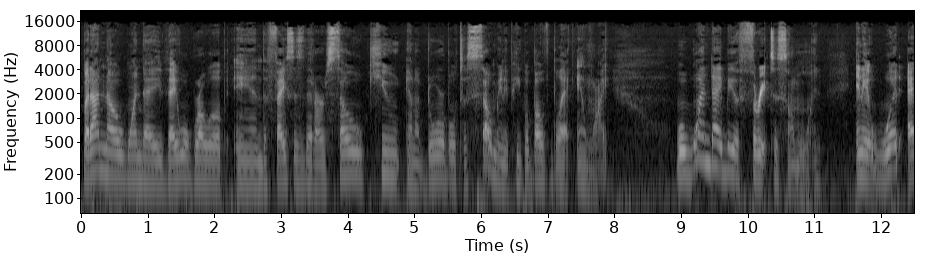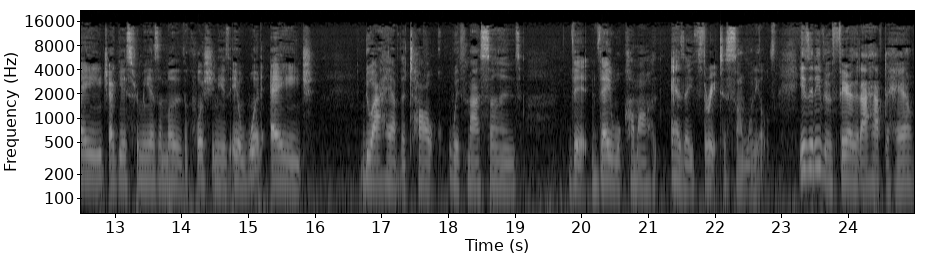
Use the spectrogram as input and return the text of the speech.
But I know one day they will grow up and the faces that are so cute and adorable to so many people, both black and white, will one day be a threat to someone. And at what age, I guess for me as a mother, the question is at what age do I have the talk with my sons that they will come off as a threat to someone else? Is it even fair that I have to have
